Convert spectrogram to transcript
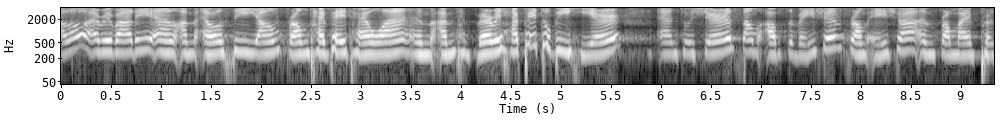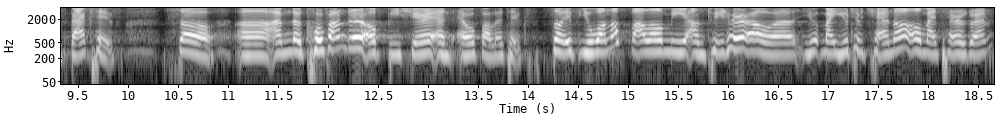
Hello, everybody. Um, I'm LC Yang from Taipei, Taiwan, and I'm very happy to be here and to share some observation from Asia and from my perspective. So uh, I'm the co-founder of BeShare and Alphalytics. So if you want to follow me on Twitter or uh, my YouTube channel or my Telegram,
